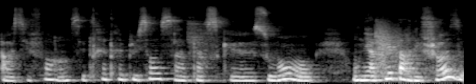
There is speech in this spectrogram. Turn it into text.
Ah, c'est fort, hein. c'est très très puissant ça, parce que souvent on, on est appelé par des choses,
